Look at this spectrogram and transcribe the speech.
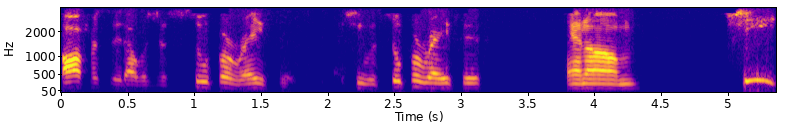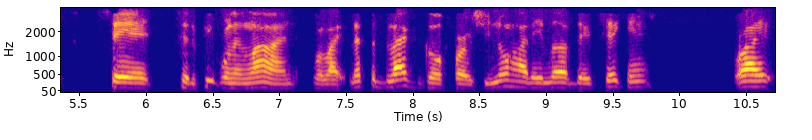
officer that was just super racist. She was super racist, and um, she said to the people in line, "Well, like let the blacks go first. You know how they love their chicken, right?"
